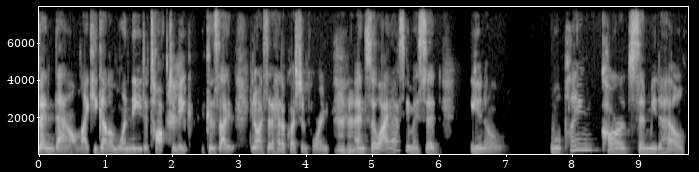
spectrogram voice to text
bend down, like he got on one knee to talk to me because I, you know, I said I had a question for him, Mhm. and so I asked him. I said, "You know, will playing cards send me to hell?"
